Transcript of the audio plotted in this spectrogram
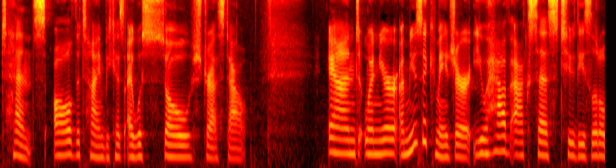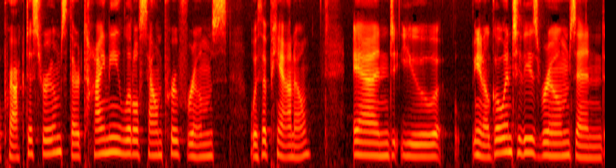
tense all the time because I was so stressed out. And when you're a music major, you have access to these little practice rooms. They're tiny little soundproof rooms with a piano. And you, you know, go into these rooms and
